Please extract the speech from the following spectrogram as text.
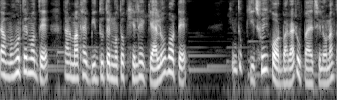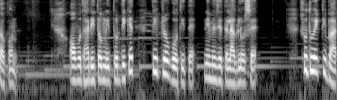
তা মুহূর্তের মধ্যে তার মাথায় বিদ্যুতের মতো খেলে গেল বটে। কিন্তু কিছুই করবার আর উপায় ছিল না তখন। অবধারিত মৃত্যুর দিকে তীব্র গতিতে নেমে যেতে লাগল সে। শুধু একটিবার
